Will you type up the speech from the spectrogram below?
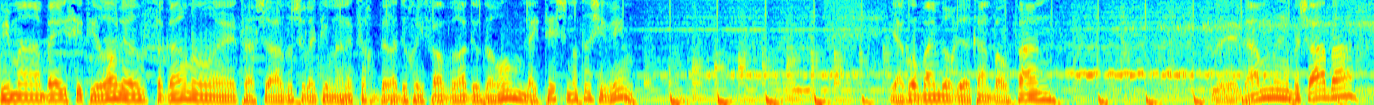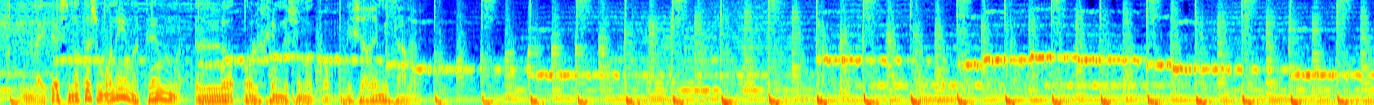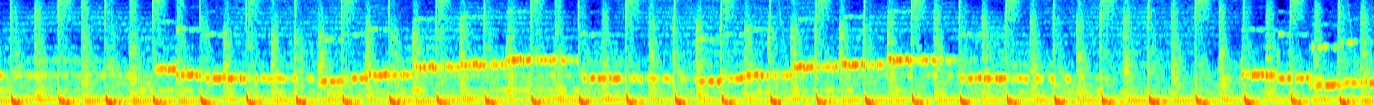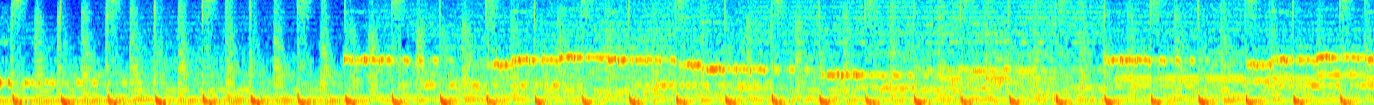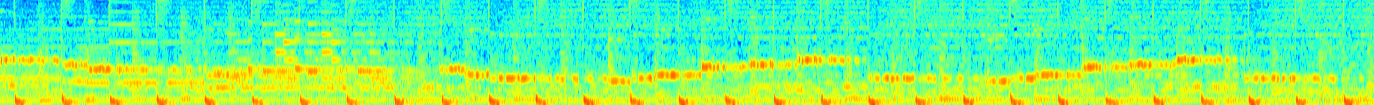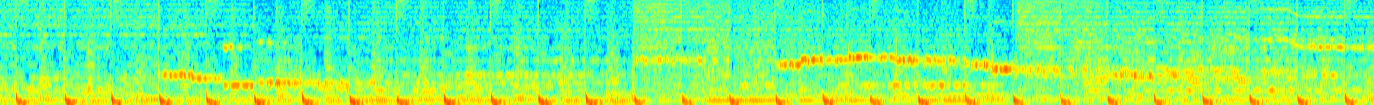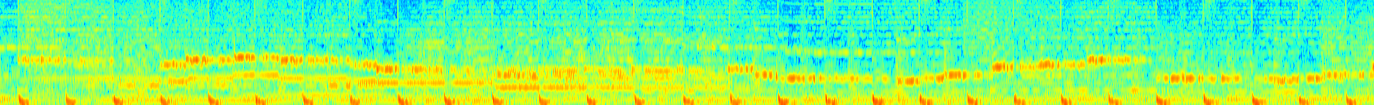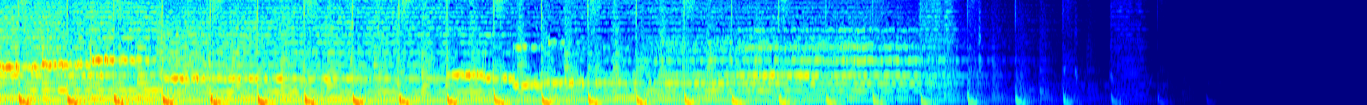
ועם הביי City Rollers סגרנו אה, את השעה הזו של להיטים לנצח ברדיו חיפה וברדיו דרום, להיטי שנות ה-70. יעקב ויינברגר כאן באופן, וגם אה, בשעה הבאה, עם להיטי שנות ה-80, אתם לא הולכים לשום מקום, נשארים איתנו.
